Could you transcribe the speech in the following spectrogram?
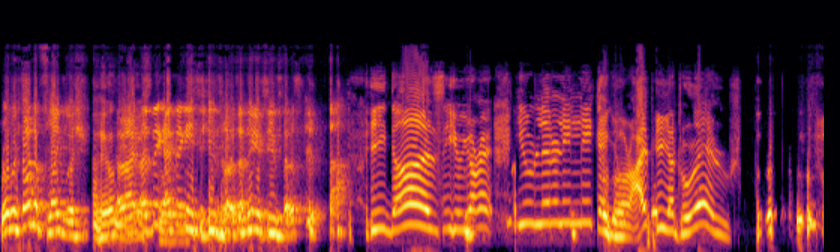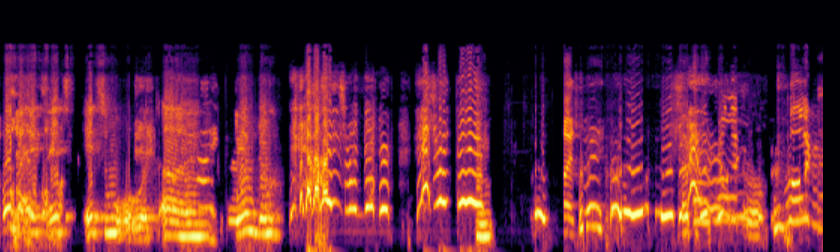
Bro, we found a flight glitch. Uh, I, I think I think he sees us. I think he sees us. He does. You, you're, you're literally leaking your IP address. yeah, it's it's it's uh one two. He's right there. He's right there. Run!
